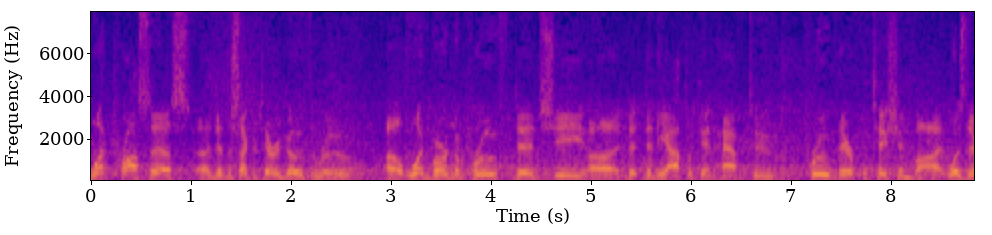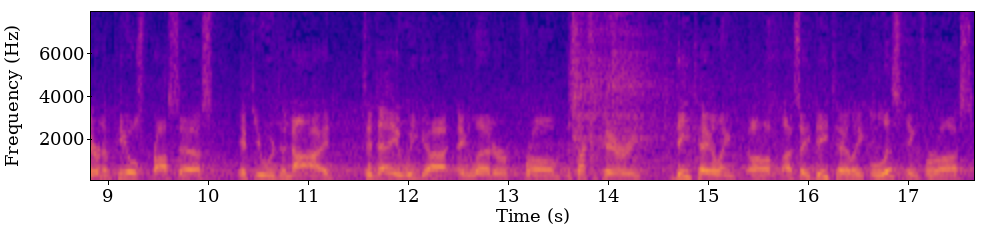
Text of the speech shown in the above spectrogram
what process uh, did the secretary go through? Uh, what burden of proof did she, uh, did, did, the applicant have to prove their petition by? Was there an appeals process if you were denied? Today we got a letter from the secretary detailing, uh, I say detailing, listing for us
